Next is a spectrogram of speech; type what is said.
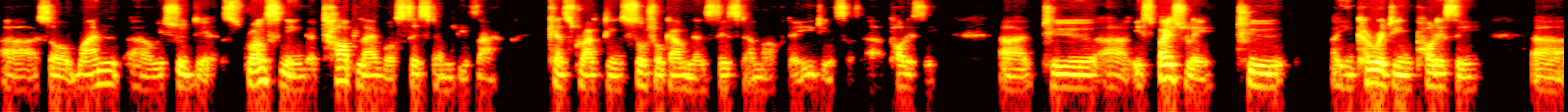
uh, so one uh, we should strengthening the top level system design, constructing social governance system of the aging uh, policy, to especially to uh, encouraging policy uh,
